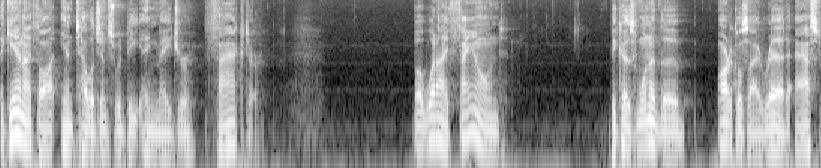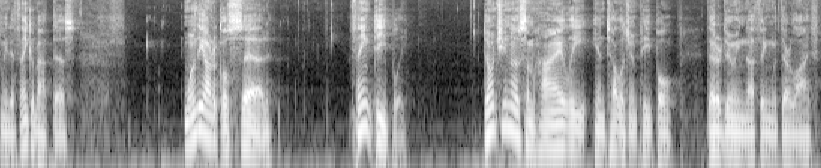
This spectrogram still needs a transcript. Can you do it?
again, I thought intelligence would be a major factor. But what I found, because one of the articles I read asked me to think about this, one of the articles said, think deeply. Don't you know some highly intelligent people that are doing nothing with their life?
